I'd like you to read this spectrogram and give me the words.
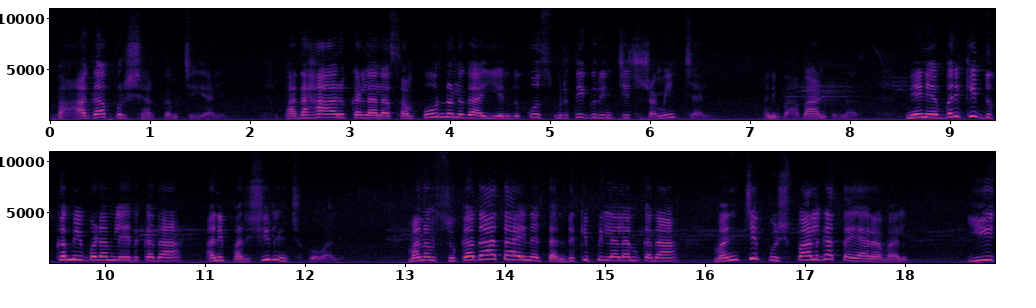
బాగా పురుషార్థం చేయాలి. పదహారు కళల సంపూర్ణులుగా అయ్యేందుకు స్మృతి గురించి శ్రమించాలి అని బాబా అంటున్నారు. నేను ఎవ్వరికీ దుఃఖం ఇవ్వడం లేదు కదా అని పరిశీలించుకోవాలి. మనం సుఖదాత అయిన తండ్రికి పిల్లలం కదా మంచి పుష్పాలుగా తయారవ్వాలి. ఈ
